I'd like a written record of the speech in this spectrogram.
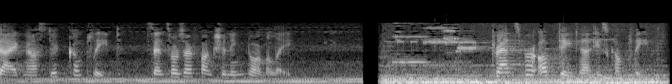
Diagnostic complete. Sensors are functioning normally. Transfer of data is complete.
